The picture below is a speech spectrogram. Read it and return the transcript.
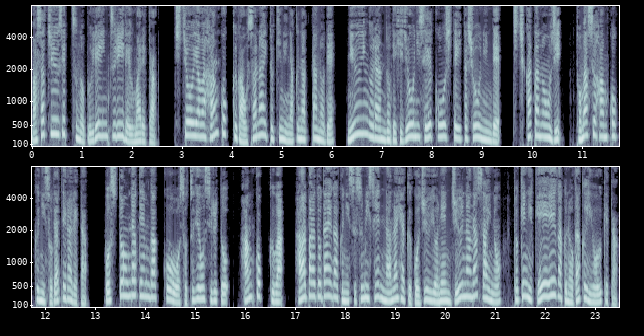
マサチューセッツのブレインツリーで生まれた。父親はハンコックが幼い時に亡くなったので、ニューイングランドで非常に成功していた商人で、父方の王子、トマス・ハンコックに育てられた。ボストンラテン学校を卒業すると、ハンコックはハーバード大学に進み1754年17歳の時に経営学の学位を受けた。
